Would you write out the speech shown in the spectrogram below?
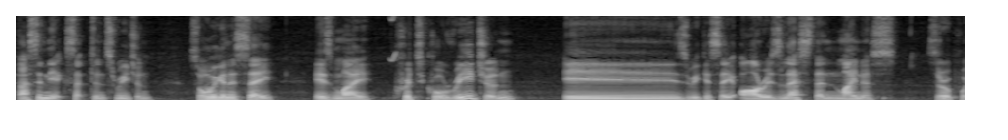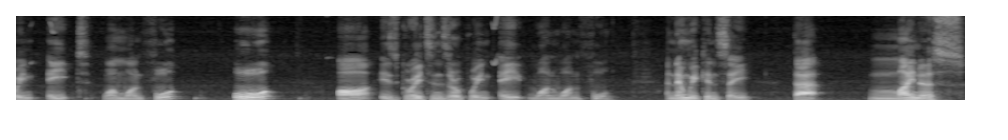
That's in the acceptance region. So what we're going to say is my critical region is, we can say R is less than minus 0.8114 or R is greater than 0.8114. And then we can say that minus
